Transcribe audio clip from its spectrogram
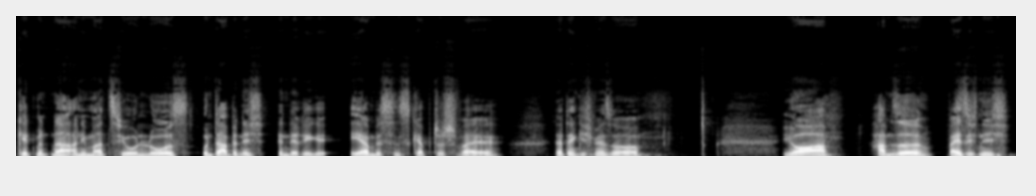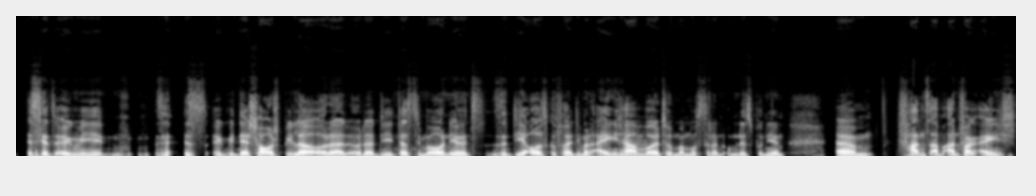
geht mit einer Animation los. Und da bin ich in der Regel eher ein bisschen skeptisch, weil da denke ich mir so, ja, haben sie, weiß ich nicht, ist jetzt irgendwie, ist irgendwie der Schauspieler oder, oder die Testimonials, sind die ausgefallen, die man eigentlich haben wollte und man musste dann umdisponieren. Ähm, fand es am Anfang eigentlich,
